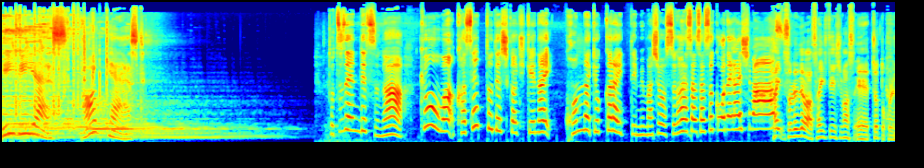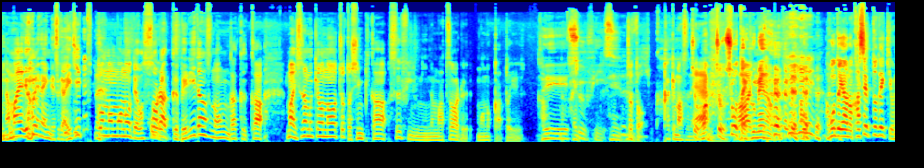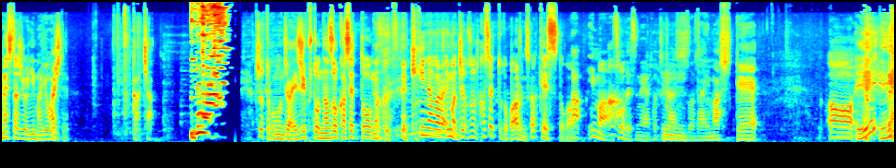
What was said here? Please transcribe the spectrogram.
TBS Podcast 突然ですが今日はカセットでしか聴けないこんな曲から言ってみましょう菅原さん早速お願いしますはい、それでは再生します。えーちょっとこれ名前読めないんですが、エジプトのものでおそらくベリーダンスの音楽か、まあイスラム教のちょっと神秘化スーフィーにまつわるものかというか。へえ、はいスーフィー。ちょっとかけますね。ちょわちょっと正体不明なのね。本当にあのカセットデッキをねスタジオに今用意して、ガチャ。ちょっとこのじゃあエジプト謎カセット音楽 聞きながら今じゃあそのカセットとかあるんですか？ケースとか。あ、今そうですね。こちらにございまして、あーえ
